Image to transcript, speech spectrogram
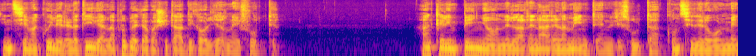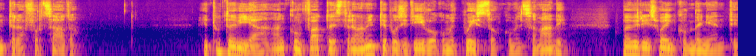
insieme a quelli relativi alla propria capacità di coglierne i frutti. Anche l'impegno nell'arenare la mente ne risulta considerevolmente rafforzato. E tuttavia anche un fatto estremamente positivo come questo, come il Samadhi, può avere i suoi inconvenienti.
